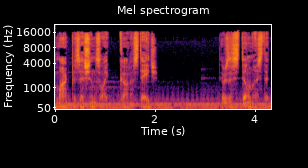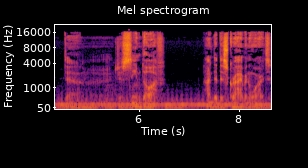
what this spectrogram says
mark positions like on a stage. There was a stillness that uh, just seemed off. Hard to describe in words,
